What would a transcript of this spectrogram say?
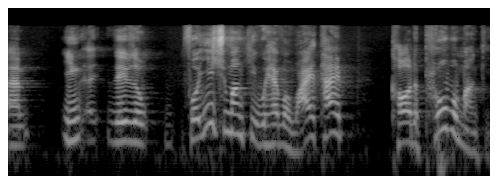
Um, in, uh, a, for each monkey, we have a wild type called a probe monkey.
